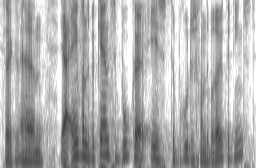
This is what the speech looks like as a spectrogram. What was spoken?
Zeker. Ehm, ja, een van de bekendste boeken is De Broeders van de Breukendienst.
